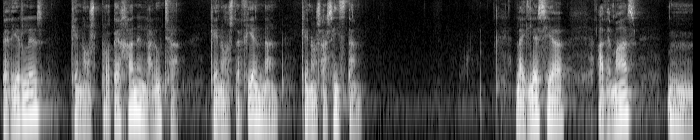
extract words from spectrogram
pedirles que nos protejan en la lucha, que nos defiendan, que nos asistan. La Iglesia, además, mm,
